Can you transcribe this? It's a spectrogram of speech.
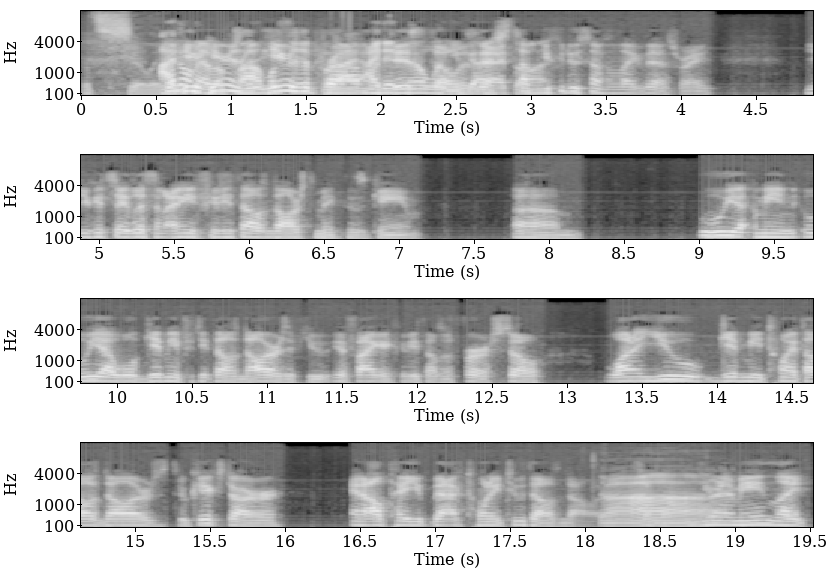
that's silly. I don't Here- have a problem the, with it, the but I- problem I with didn't this, know what though, you guys that thought. You could do something like this, right? You could say, "Listen, I need fifty thousand dollars to make this game." Um, Ouya, I mean, Ouya will give me fifty thousand dollars if you if I get fifty thousand first. So why don't you give me twenty thousand dollars through Kickstarter, and I'll pay you back twenty two thousand dollars. Ah. You know what I mean? Like,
